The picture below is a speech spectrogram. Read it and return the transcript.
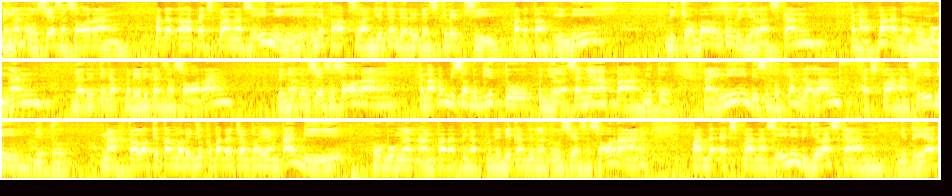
dengan usia seseorang. Pada tahap eksplanasi ini, ini tahap selanjutnya dari deskripsi. Pada tahap ini dicoba untuk dijelaskan kenapa ada hubungan dari tingkat pendidikan seseorang dengan usia seseorang. Kenapa bisa begitu? Penjelasannya apa gitu. Nah, ini disebutkan dalam eksplanasi ini gitu. Nah, kalau kita merujuk kepada contoh yang tadi, hubungan antara tingkat pendidikan dengan usia seseorang pada eksplanasi ini dijelaskan gitu ya.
